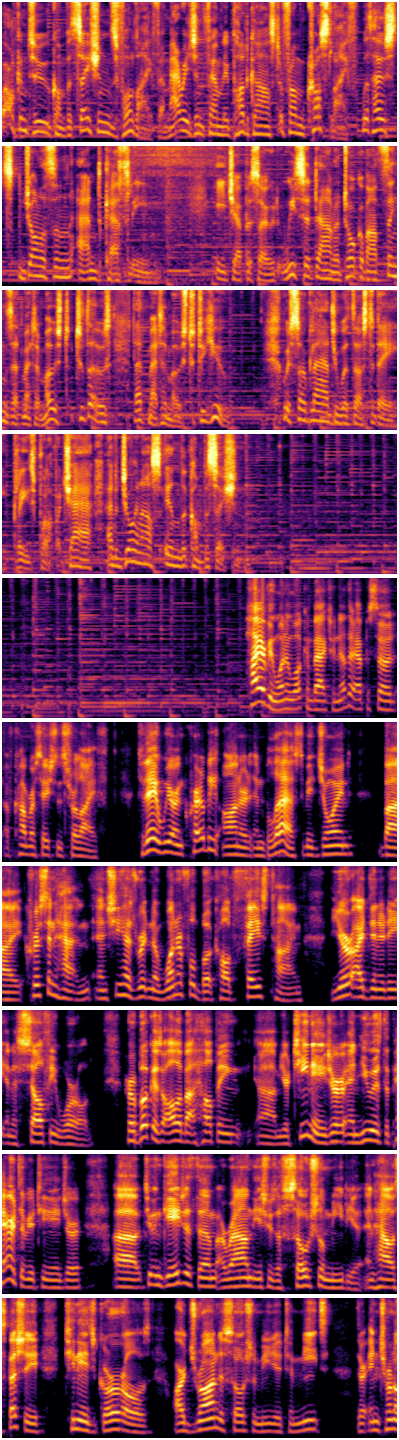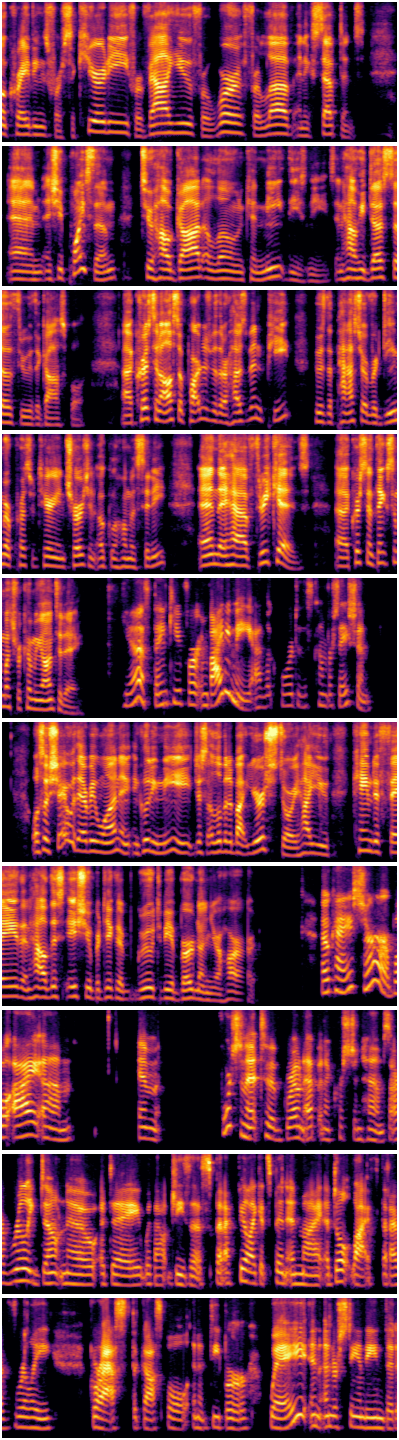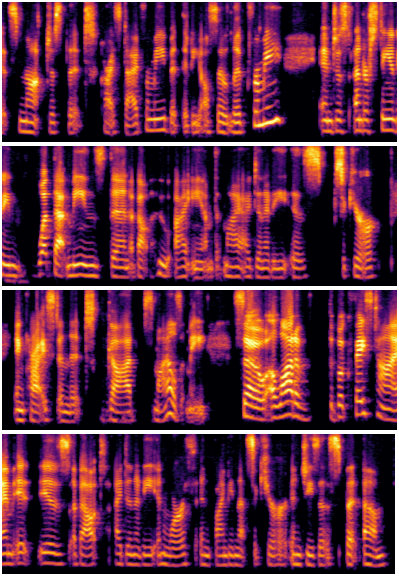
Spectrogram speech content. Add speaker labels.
Speaker 1: Welcome to Conversations for Life, a marriage and family podcast from Cross Life with hosts Jonathan and Kathleen. Each episode, we sit down and talk about things that matter most to those that matter most to you. We're so glad you're with us today. Please pull up a chair and join us in the conversation.
Speaker 2: Hi, everyone, and welcome back to another episode of Conversations for Life. Today, we are incredibly honored and blessed to be joined by Kristen Hatton, and she has written a wonderful book called FaceTime Your Identity in a Selfie World. Her book is all about helping um, your teenager and you, as the parent of your teenager, uh, to engage with them around the issues of social media and how, especially teenage girls, are drawn to social media to meet their internal cravings for security, for value, for worth, for love, and acceptance. And, and she points them to how God alone can meet these needs and how he does so through the gospel. Uh, Kristen also partners with her husband, Pete, who's the pastor of Redeemer Presbyterian Church in Oklahoma City, and they have three kids. Uh, Kristen, thanks so much for coming on today.
Speaker 3: Yes, thank you for inviting me. I look forward to this conversation.
Speaker 2: Well, so share with everyone, including me, just a little bit about your story, how you came to faith, and how this issue in particular grew to be a burden on your heart.
Speaker 3: Okay, sure. Well, I um, am fortunate to have grown up in a Christian home. So I really don't know a day without Jesus, but I feel like it's been in my adult life that I've really grasped the gospel in a deeper way in understanding that it's not just that Christ died for me, but that he also lived for me. And just understanding mm-hmm. what that means then about who I am, that my identity is secure in Christ and that mm-hmm. God smiles at me. So, a lot of the book FaceTime, it is about identity and worth and finding that secure in Jesus. But um,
